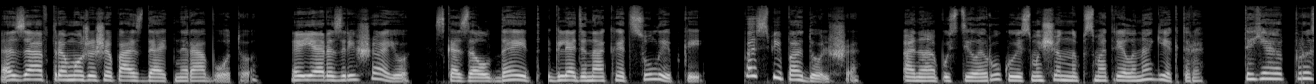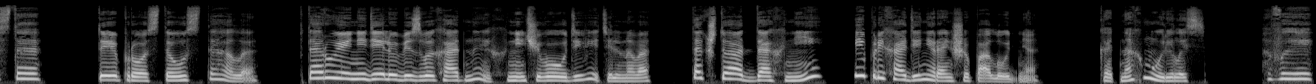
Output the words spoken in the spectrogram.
«Завтра можешь опоздать на работу. Я разрешаю», — сказал Дайт, глядя на Кэт с улыбкой. «Поспи подольше». Она опустила руку и смущенно посмотрела на Гектора. «Да я просто...» «Ты просто устала. Вторую неделю без выходных, ничего удивительного. Так что отдохни и приходи не раньше полудня». Кэт нахмурилась. «Вы,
